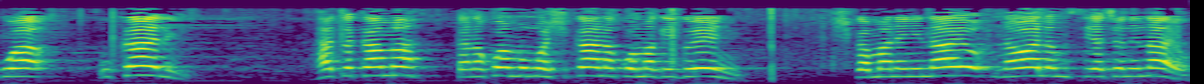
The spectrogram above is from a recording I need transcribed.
kwa ukali. Hata kama kana kwamba mwashikana kwa magego yenu. Shikamaneni nayo na wala msiachane nayo.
